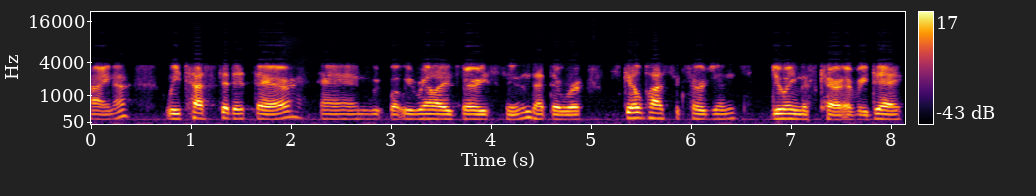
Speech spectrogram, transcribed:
China. We tested it there, and we, what we realized very soon that there were skilled plastic surgeons doing this care every day.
